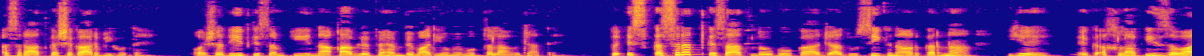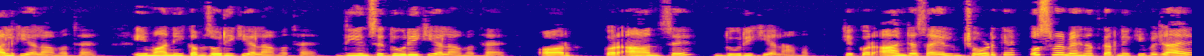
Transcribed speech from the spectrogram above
اثرات کا شکار بھی ہوتے ہیں اور شدید قسم کی ناقابل فہم بیماریوں میں مبتلا ہو جاتے ہیں۔ تو اس کثرت کے ساتھ لوگوں کا جادو سیکھنا اور کرنا یہ ایک اخلاقی زوال کی علامت ہے، ایمانی کمزوری کی علامت ہے، دین سے دوری کی علامت ہے اور قرآن سے دوری کی علامت۔ کہ قرآن جیسا علم چھوڑ کے اس میں محنت کرنے کی بجائے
